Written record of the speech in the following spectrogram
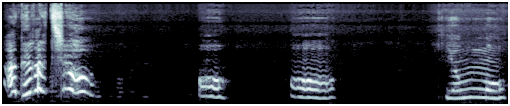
아 내가 치워. 어, 어, 귀엽노.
